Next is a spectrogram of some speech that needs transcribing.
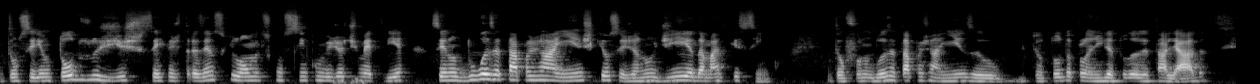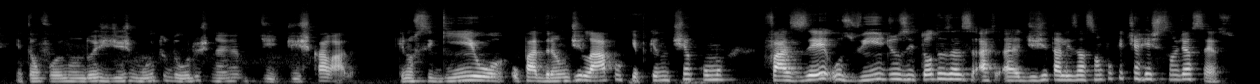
Então seriam todos os dias cerca de 300 quilômetros com 5 mil de altimetria, sendo duas etapas rainhas, que ou seja, no dia dá mais do que 5. Então foram duas etapas rainhas, eu tenho toda a planilha toda detalhada, então foram dois dias muito duros, né, de, de escalada que não seguiu o padrão de lá, por quê? Porque não tinha como fazer os vídeos e toda a, a, digitalização porque tinha restrição de acesso.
